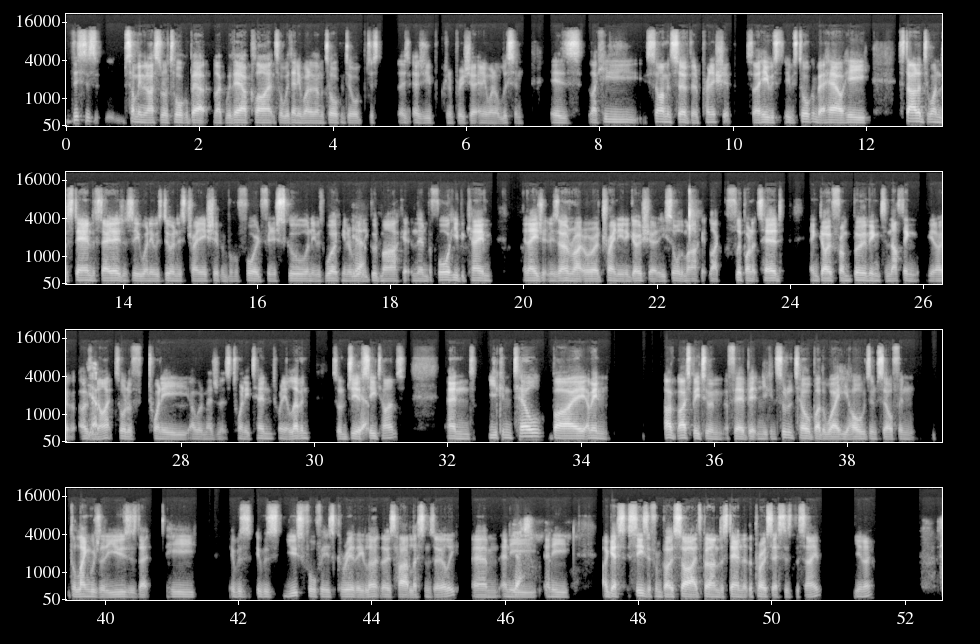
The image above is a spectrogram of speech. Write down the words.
this is something that I sort of talk about like with our clients or with anyone that I'm talking to, or just as, as you can appreciate, anyone will listen. Is like he Simon served an apprenticeship, so he was he was talking about how he started to understand the state agency when he was doing his traineeship and before he'd finished school and he was working in a yeah. really good market. And then before he became an agent in his own right or a trainee negotiator, he saw the market like flip on its head and go from booming to nothing, you know, overnight, yep. sort of 20, I would imagine it's 2010, 2011, sort of GFC yep. times. And you can tell by, I mean, I, I speak to him a fair bit and you can sort of tell by the way he holds himself and the language that he uses that he it was it was useful for his career that he learnt those hard lessons early, um, and he yes. and he, I guess, sees it from both sides, but understand that the process is the same. You know.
